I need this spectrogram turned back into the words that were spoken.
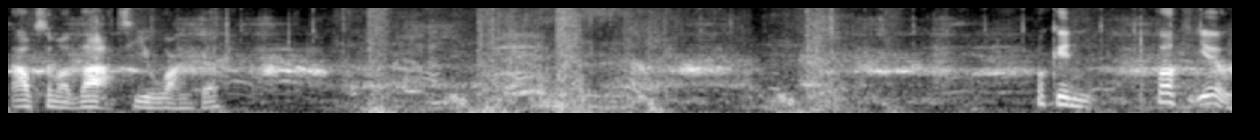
Have some of that, you wanker. Fucking, fuck you.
